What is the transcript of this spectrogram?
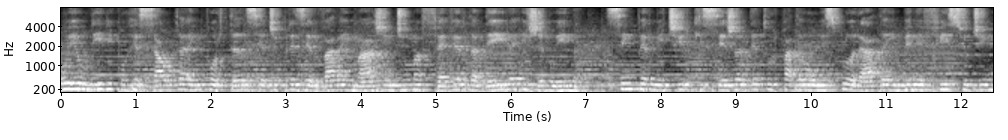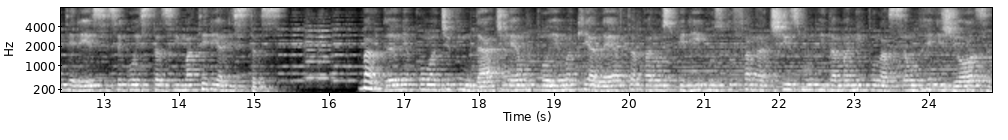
O eu lírico ressalta a importância de preservar a imagem de uma fé verdadeira e genuína, sem permitir que seja deturpada ou explorada em benefício de interesses egoístas e materialistas. Barganha com a Divindade é um poema que alerta para os perigos do fanatismo e da manipulação religiosa,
